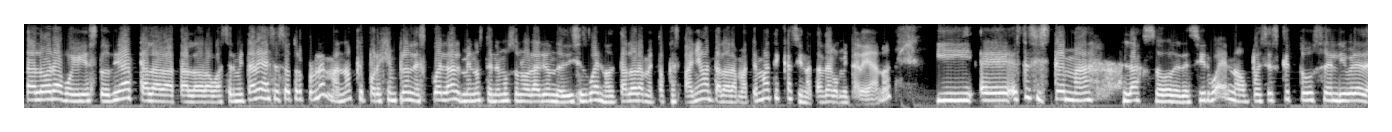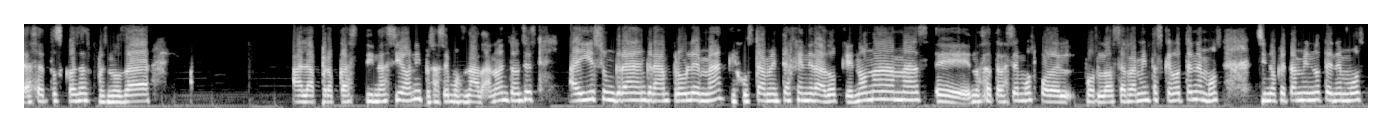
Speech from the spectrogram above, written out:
tal hora voy a estudiar, tal hora, tal hora voy a hacer mi tarea. Ese es otro problema, ¿no? Que por ejemplo en la escuela al menos tenemos un horario donde dices, bueno, de tal hora me toca español, de tal hora matemáticas y en tal hago mi tarea, ¿no? Y eh, este sistema laxo de decir, bueno, pues es que tú sé libre de hacer tus cosas, pues nos da a la procrastinación y pues hacemos nada, ¿no? Entonces ahí es un gran, gran problema que justamente ha generado que no nada más eh, nos atrasemos por, el, por las herramientas que no tenemos, sino que también no tenemos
